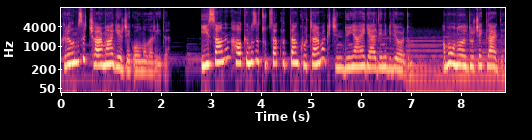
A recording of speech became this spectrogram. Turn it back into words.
kralımızı çarmıha girecek olmalarıydı. İsa'nın halkımızı tutsaklıktan kurtarmak için dünyaya geldiğini biliyordum. Ama onu öldüreceklerdi.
